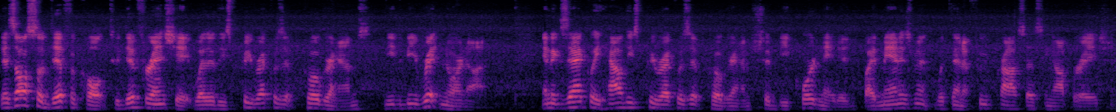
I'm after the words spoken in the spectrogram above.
It is also difficult to differentiate whether these prerequisite programs need to be written or not and exactly how these prerequisite programs should be coordinated by management within a food processing operation.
